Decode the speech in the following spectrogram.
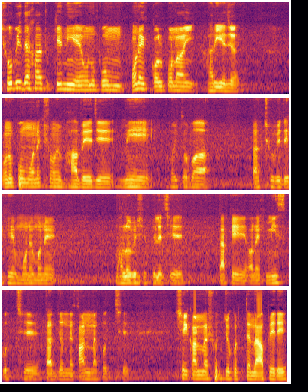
ছবি দেখাকে নিয়ে অনুপম অনেক কল্পনায় হারিয়ে যায়। অনুপম অনেক সময় ভাবে যে মেয়ে হয়তো বা তার ছবি দেখে মনে মনে ভালোবেসে ফেলেছে, তাকে অনেক মিস করছে, তার জন্য কান্না করছে। সেই কান্না সহ্য করতে না পেরে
